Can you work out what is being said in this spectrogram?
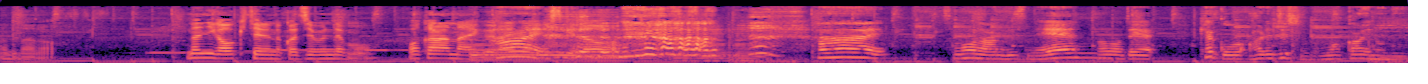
なんだろう。何が起きてるのか自分でもわからないぐらいなんですけど、はい そうなんですね、なので結構あれですよね。若いのに。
